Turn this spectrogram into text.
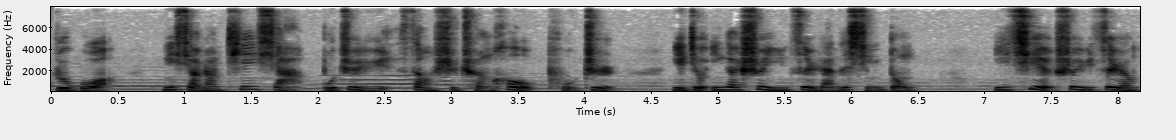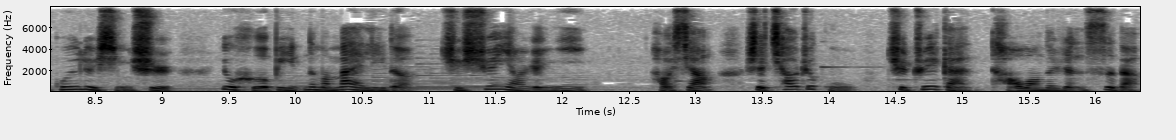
如果你想让天下不至于丧失醇厚朴质，你就应该顺应自然的行动。”一切顺于自然规律行事，又何必那么卖力的去宣扬仁义？好像是敲着鼓去追赶逃亡的人似的。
